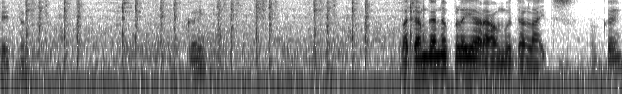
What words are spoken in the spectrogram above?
better. Okay. But I'm gonna play around with the lights okay?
